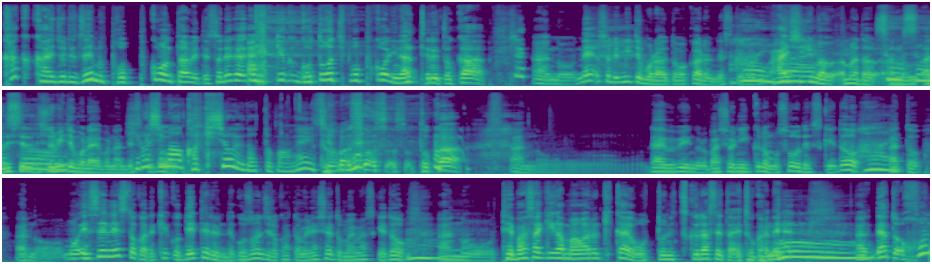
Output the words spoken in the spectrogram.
各会場で全部ポップコーン食べてそれが結局ご当地ポップコーンになってるとか あのねそれ見てもらうと分かるんですけど、はいはい。配信今まだあのそうそうそう。あれしてるんでちょっと見てもらえばなんですけど。広島は柿醤油だったからね一そう応ねそうそうそう。とか あのライブビューイングの場所に行くのもそうですけど、はいあとあのもう SNS とかで結構出てるんでご存知の方もいらっしゃると思いますけど、うんあの手羽先が回る機械を夫に作らせたりとかね、うんあであと本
